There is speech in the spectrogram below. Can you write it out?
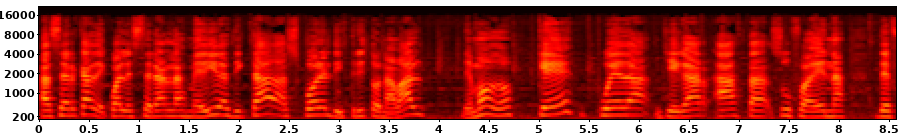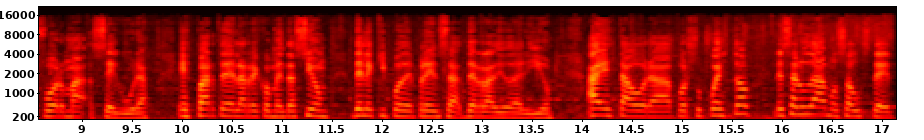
acerca de cuáles serán las medidas dictadas por el Distrito Naval, de modo que pueda llegar hasta su faena de forma segura. Es parte de la recomendación del equipo de prensa de Radio Darío. A esta hora, por supuesto, le saludamos a usted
